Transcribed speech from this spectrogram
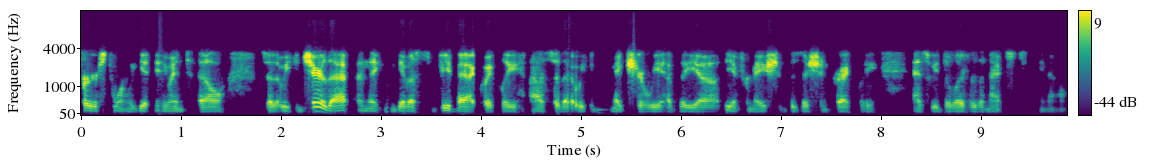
first when we get new intel so that we can share that and they can give us some feedback quickly uh, so that we can make sure we have the, uh, the information positioned correctly as we deliver the next, you know,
